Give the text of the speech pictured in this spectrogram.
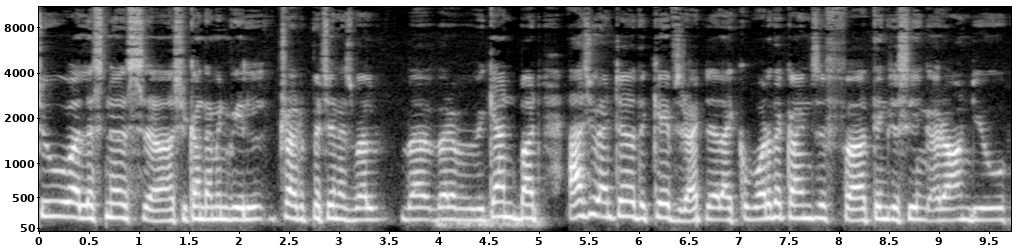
to our listeners, uh, I mean, we'll try to pitch in as well wherever we can. But as you enter the caves, right, they're like, what are the kinds of uh, things you're seeing around you,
